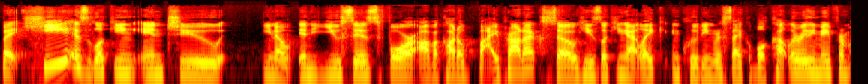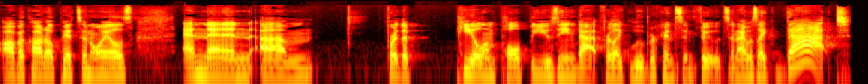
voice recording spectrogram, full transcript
but he is looking into you know, in uses for avocado byproducts. So he's looking at like including recyclable cutlery made from avocado pits and oils. And then um, for the peel and pulp, using that for like lubricants and foods. And I was like, that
